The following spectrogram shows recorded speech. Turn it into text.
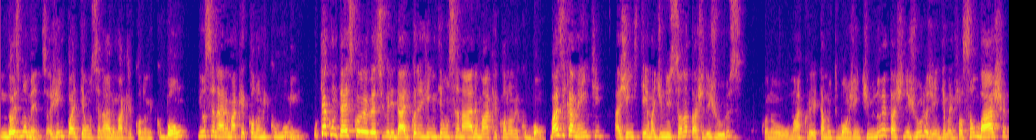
em dois momentos. A gente pode ter um cenário macroeconômico bom e um cenário macroeconômico ruim. O que acontece com a Seguridade quando a gente tem um cenário macroeconômico bom? Basicamente, a gente tem uma diminuição da taxa de juros, quando o macro está muito bom, a gente diminui a taxa de juros, a gente tem uma inflação baixa,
